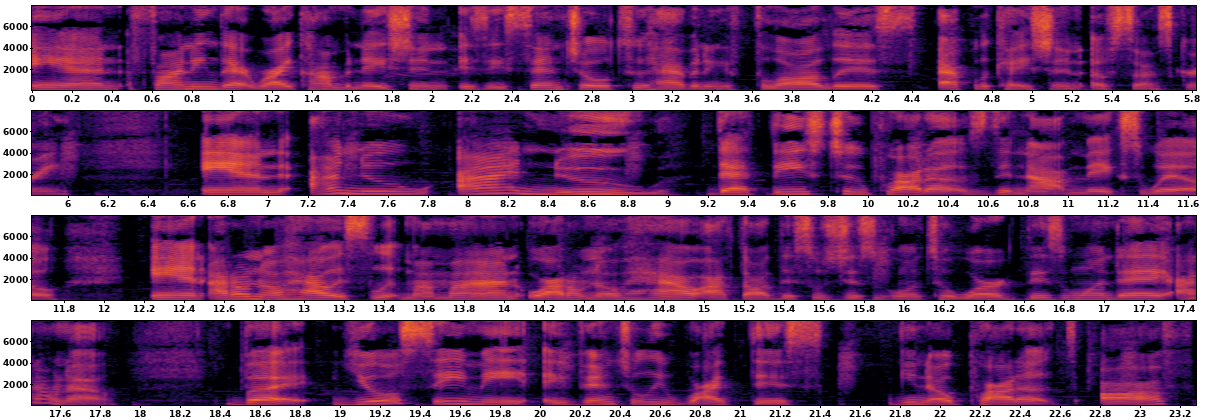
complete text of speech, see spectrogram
And finding that right combination is essential to having a flawless application of sunscreen. And I knew I knew that these two products did not mix well. And I don't know how it slipped my mind, or I don't know how I thought this was just going to work this one day. I don't know. But you'll see me eventually wipe this, you know, product off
